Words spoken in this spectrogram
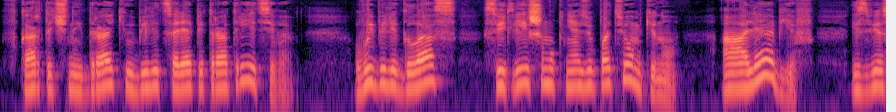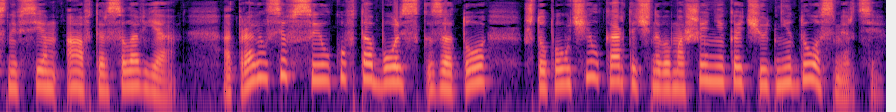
В карточной драке убили царя Петра III, выбили глаз – светлейшему князю Потемкину, а Алябьев, известный всем автор «Соловья», отправился в ссылку в Тобольск за то, что поучил карточного мошенника чуть не до смерти.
